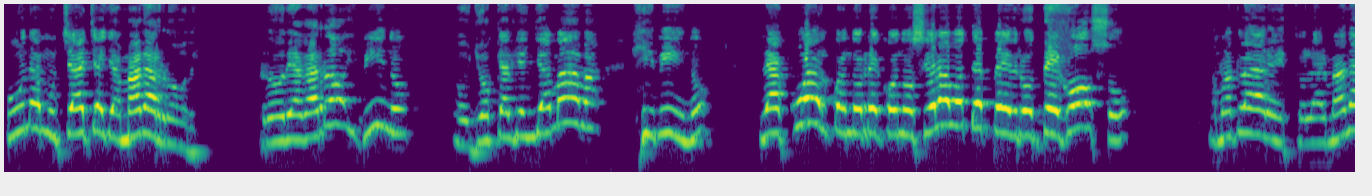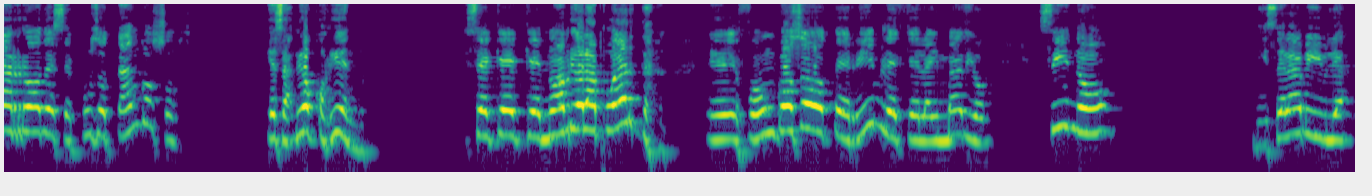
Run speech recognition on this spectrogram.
una muchacha llamada Rode. Rode agarró y vino, oyó que alguien llamaba y vino, la cual cuando reconoció la voz de Pedro de gozo, vamos a aclarar esto, la hermana Rode se puso tan gozosa que salió corriendo. Dice que, que no abrió la puerta, eh, fue un gozo terrible que la invadió, sino, dice la Biblia,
